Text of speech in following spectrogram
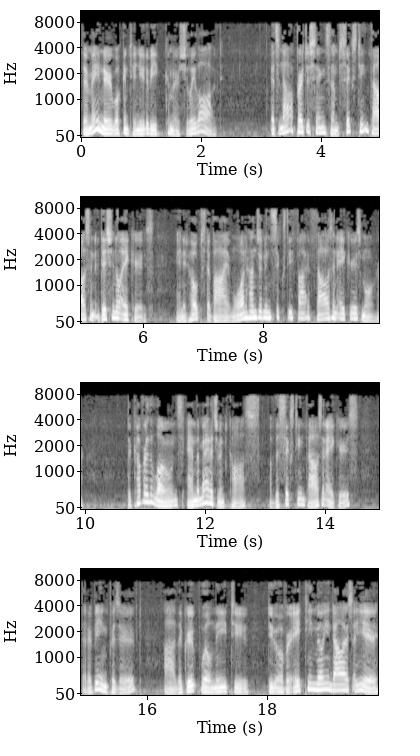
The remainder will continue to be commercially logged. It's now purchasing some 16,000 additional acres, and it hopes to buy 165,000 acres more. To cover the loans and the management costs of the 16,000 acres that are being preserved, uh, the group will need to do over $18 million a year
